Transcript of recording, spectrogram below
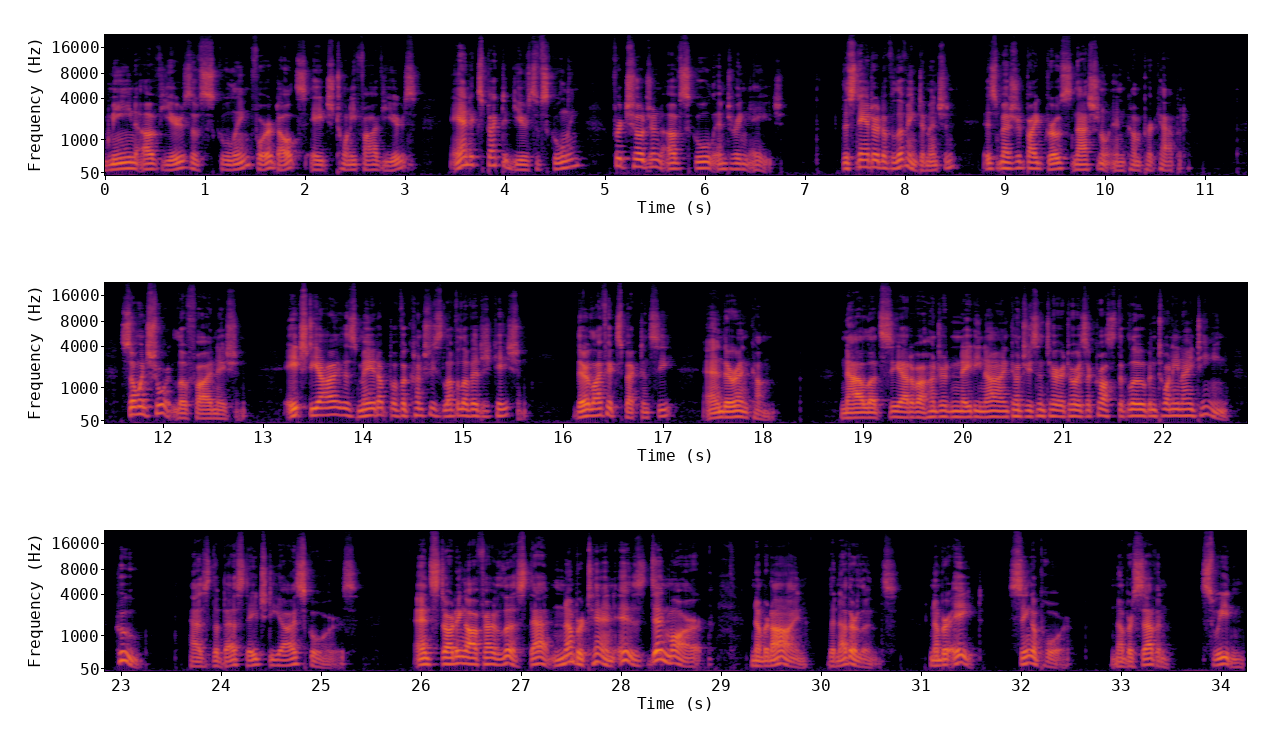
mean of years of schooling for adults aged 25 years and expected years of schooling for children of school entering age. The standard of living dimension is measured by gross national income per capita. So, in short, Lo-Fi Nation, HDI is made up of a country's level of education, their life expectancy, and their income. Now, let's see out of 189 countries and territories across the globe in 2019, who has the best HDI scores. And starting off our list at number 10 is Denmark. Number 9, the Netherlands. Number 8, Singapore. Number 7, Sweden.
